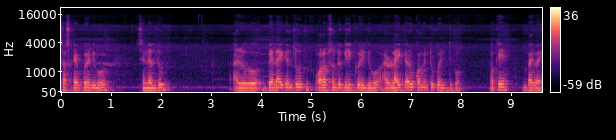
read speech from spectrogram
ছাবস্ক্ৰাইব কৰি দিব চেনেলটো আৰু বেল আইকনটোত অল অপশ্যনটো ক্লিক কৰি দিব আৰু লাইক আৰু কমেণ্টটো কৰি দিব। অ'কে বাই বাই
